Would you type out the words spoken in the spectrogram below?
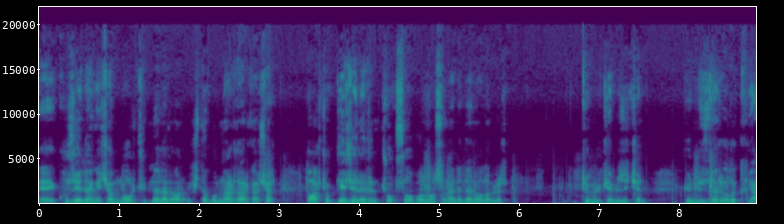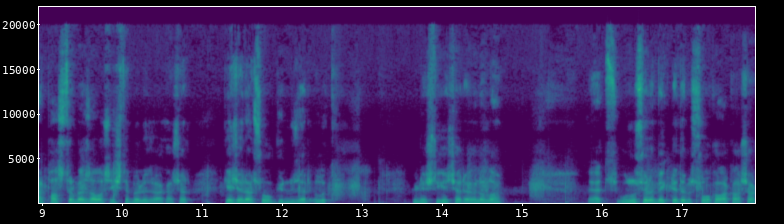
e, kuzeyden geçen mor kütleler var. İşte bunlar da arkadaşlar daha çok gecelerin çok soğuk olmasına neden olabilir. Tüm ülkemiz için gündüzler ılık. Yani pastırmaz havası işte böyledir arkadaşlar. Geceler soğuk, gündüzler ılık. Güneşli geçer evvelallah. Evet uzun süre beklediğimiz soğuk hava arkadaşlar.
